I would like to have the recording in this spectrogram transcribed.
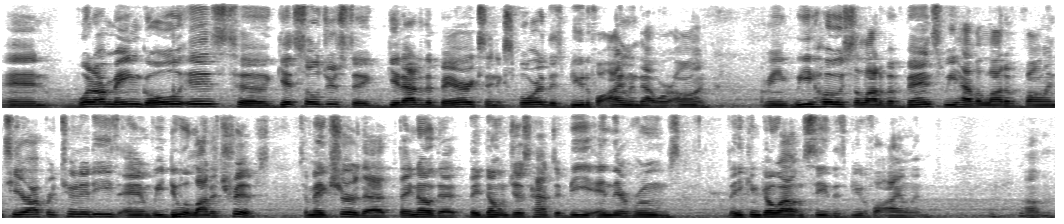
and what our main goal is to get soldiers to get out of the barracks and explore this beautiful island that we're on. I mean, we host a lot of events, we have a lot of volunteer opportunities, and we do a lot of trips to make sure that they know that they don't just have to be in their rooms. They can go out and see this beautiful island. Um,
